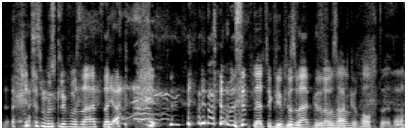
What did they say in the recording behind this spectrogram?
Das muss Glyphosat sein. Ja. Der muss eine Flasche Glyphosat Glyphosat haben. geraucht, Alter.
